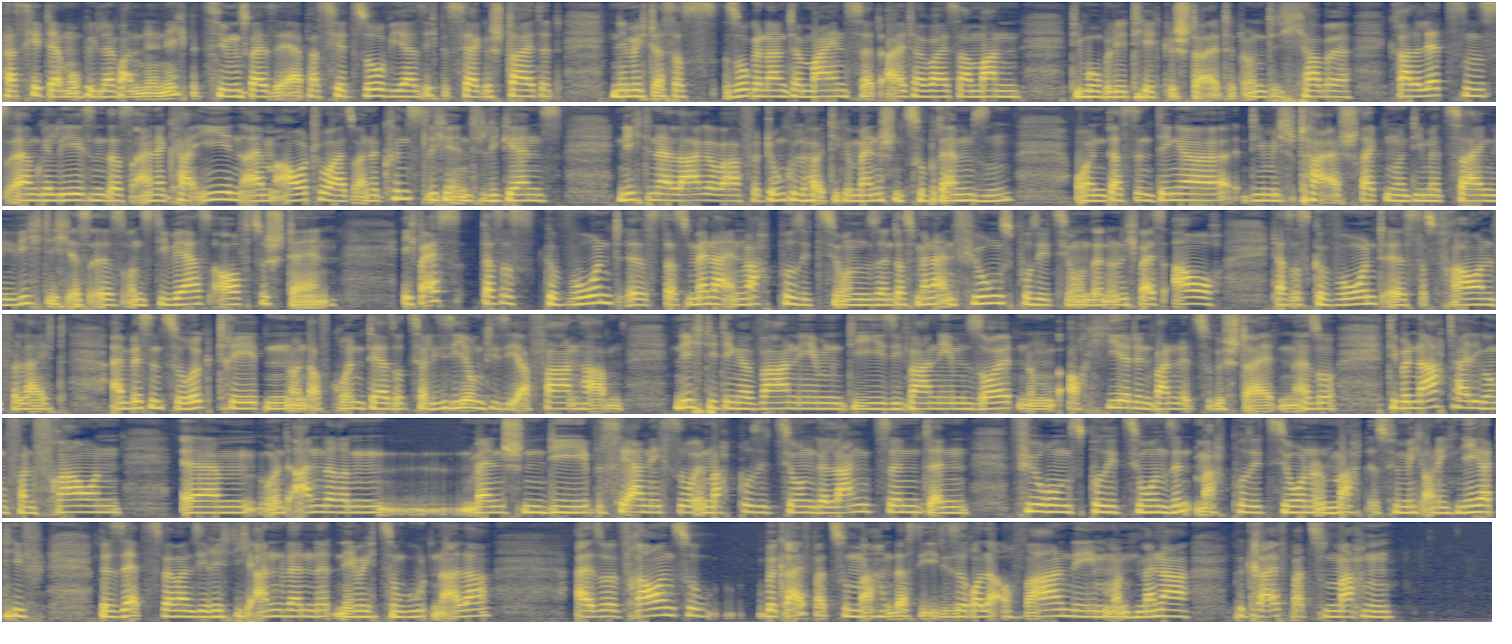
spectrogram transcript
passiert der mobile Wandel nicht, beziehungsweise er passiert so, wie er sich bisher gestaltet, nämlich dass das sogenannte Mindset alter weißer Mann die Mobilität gestaltet. Und ich habe gerade letztens ähm, gelesen, dass eine KI in einem Auto, also eine künstliche Intelligenz, nicht in der Lage war, für dunkelhäutige Menschen zu bremsen. Und das sind Dinge, die mich total erschrecken und die mir zeigen, wie wichtig es ist, uns divers aufzustellen. Ich weiß, dass es gewohnt ist, dass Männer in Machtpositionen sind, dass Männer in Führungspositionen sind. Und ich weiß auch, dass es gewohnt ist, dass Frauen vielleicht ein bisschen zurücktreten und aufgrund der Sozialisierung, die sie erfahren haben, nicht die Dinge wahrnehmen, die sie wahrnehmen sollten, um auch hier den Wandel zu gestalten. Also die Benachteiligung von Frauen ähm, und anderen Menschen, die bisher nicht so in Machtpositionen gelangt sind, denn Führungspositionen sind Machtpositionen und Macht ist für mich auch nicht negativ besetzt, wenn man sie richtig anwendet, nämlich zum Guten aller. Also Frauen zu begreifbar zu machen, dass sie diese Rolle auch wahrnehmen und Männer begreifbar zu machen,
